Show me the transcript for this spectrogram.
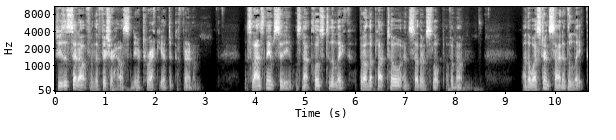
Jesus set out from the fisher house near Tarichea to Capharnaum. This last named city was not close to the lake, but on the plateau and southern slope of a mountain. On the western side of the lake,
